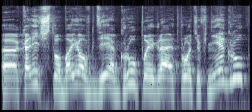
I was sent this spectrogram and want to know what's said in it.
э, количество боев, где группа играет против не групп,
